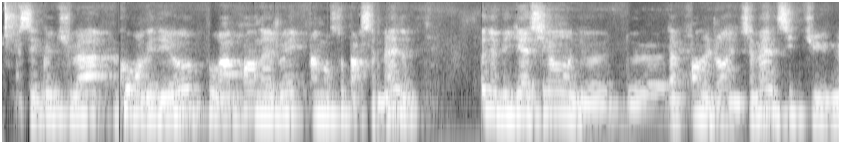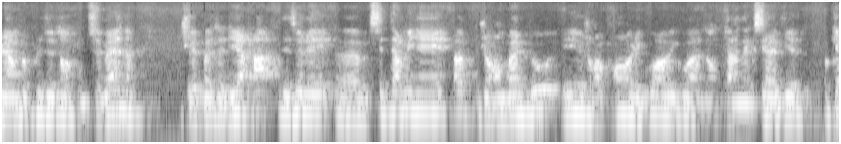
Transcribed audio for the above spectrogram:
c'est que tu as cours en vidéo pour apprendre à jouer un morceau par semaine. Une obligation d'apprendre de, à jouer une semaine. Si tu mets un peu plus de temps qu'une semaine, je ne vais pas te dire Ah, désolé, euh, c'est terminé, hop, je remballe tout et je reprends les cours avec moi. Non, tu as un accès à la vie à tout.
